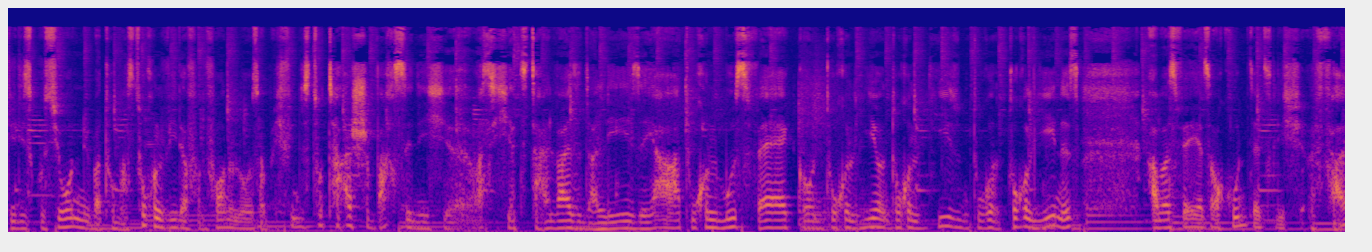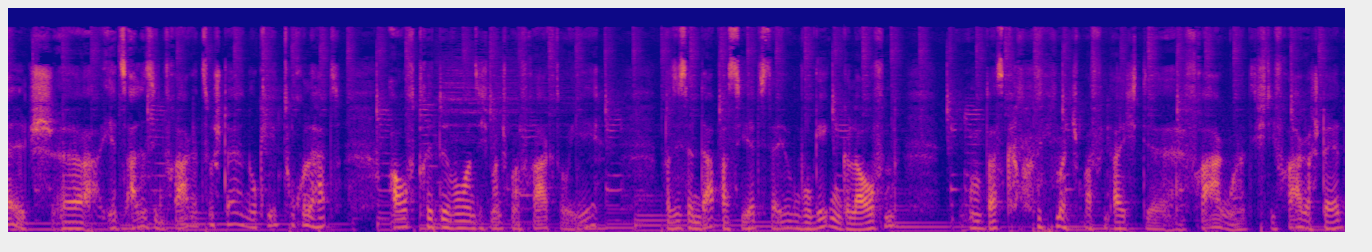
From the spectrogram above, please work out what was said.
die, Diskussionen über Thomas Tuchel wieder von vorne los, aber ich finde es total schwachsinnig, äh, was ich jetzt teilweise da lese. Ja, Tuchel muss weg und Tuchel hier und Tuchel dies und Tuchel, Tuchel jenes. Aber es wäre jetzt auch grundsätzlich falsch, äh, jetzt alles in Frage zu stellen. Okay, Tuchel hat Auftritte, wo man sich manchmal fragt, oh je, was ist denn da passiert? Ist er irgendwo gegengelaufen? Und das kann man sich manchmal vielleicht äh, fragen oder sich die Frage stellen.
